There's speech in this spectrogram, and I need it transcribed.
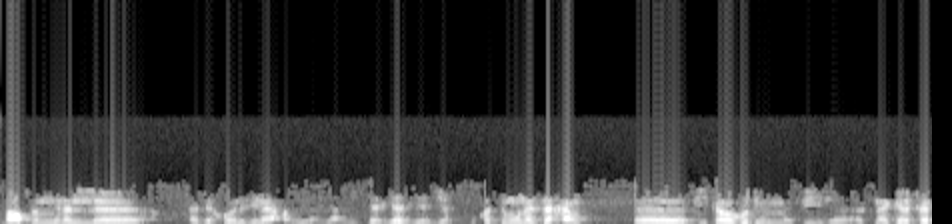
بعض من ال- الإخوة الذين يعني يقدمون الزخم في تواجدهم في أثناء الجلسات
